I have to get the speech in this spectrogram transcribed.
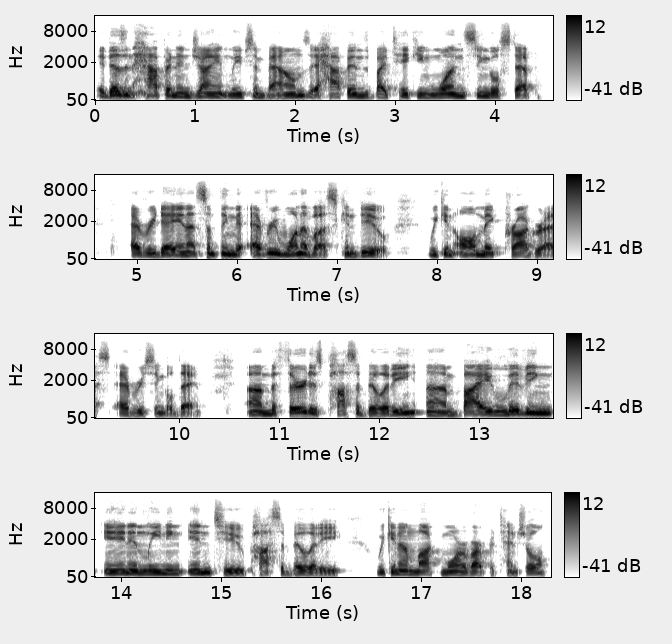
it doesn't happen in giant leaps and bounds it happens by taking one single step every day. And that's something that every one of us can do. We can all make progress every single day. Um, the third is possibility. Um, by living in and leaning into possibility, we can unlock more of our potential.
